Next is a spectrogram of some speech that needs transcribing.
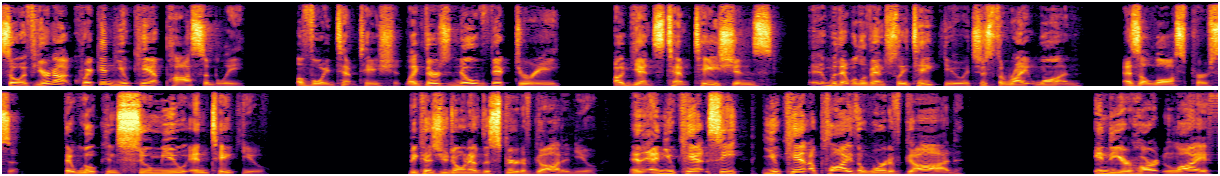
So if you're not quickened, you can't possibly avoid temptation. Like there's no victory against temptations eh, that will eventually take you. It's just the right one as a lost person that will consume you and take you because you don't have the Spirit of God in you. And, and you can't see, you can't apply the Word of God into your heart and life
